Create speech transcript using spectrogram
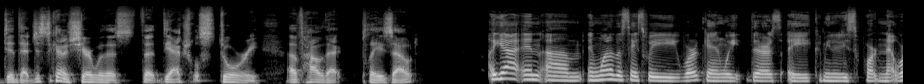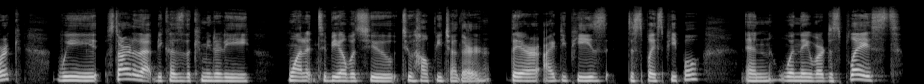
did that just to kind of share with us the the actual story of how that plays out? Uh, Yeah, in um in one of the states we work in, we there's a community support network. We started that because the community wanted to be able to to help each other. They're IDPs, displaced people, and when they were displaced,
